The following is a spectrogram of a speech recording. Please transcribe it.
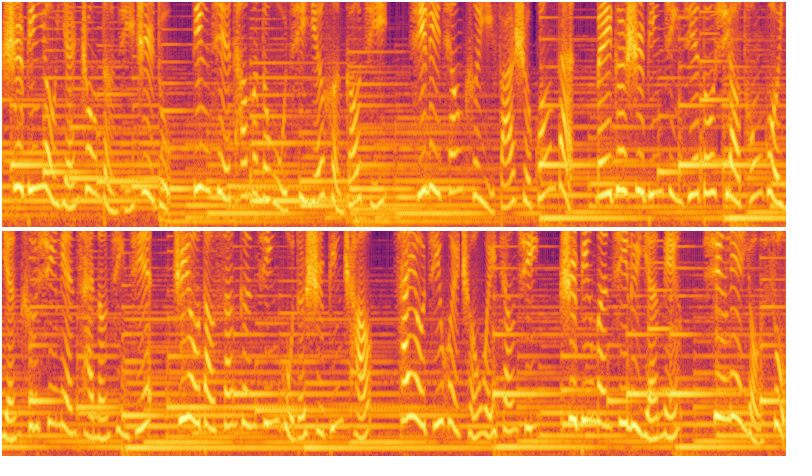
士兵有严重等级制度，并且他们的武器也很高级，吉利枪可以发射光弹，每个士兵进阶都需要通过严苛训练才能进阶，只有到三根筋骨的士兵长才有机会成为将军。士兵们纪律严明，训练有素，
